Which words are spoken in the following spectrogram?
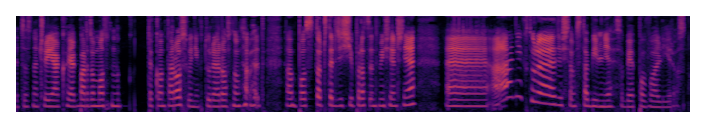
Y, to znaczy, jak, jak bardzo mocno te konta rosły, niektóre rosną nawet po 140% miesięcznie, e, a niektóre gdzieś tam stabilnie sobie powoli rosną.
